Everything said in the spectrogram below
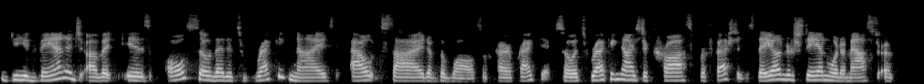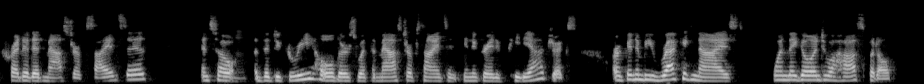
the advantage of it is also that it's recognized outside of the walls of chiropractic. So it's recognized across professions. They understand what a master, accredited master of science is. And so mm-hmm. the degree holders with a master of science in integrative pediatrics are going to be recognized when they go into a hospital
